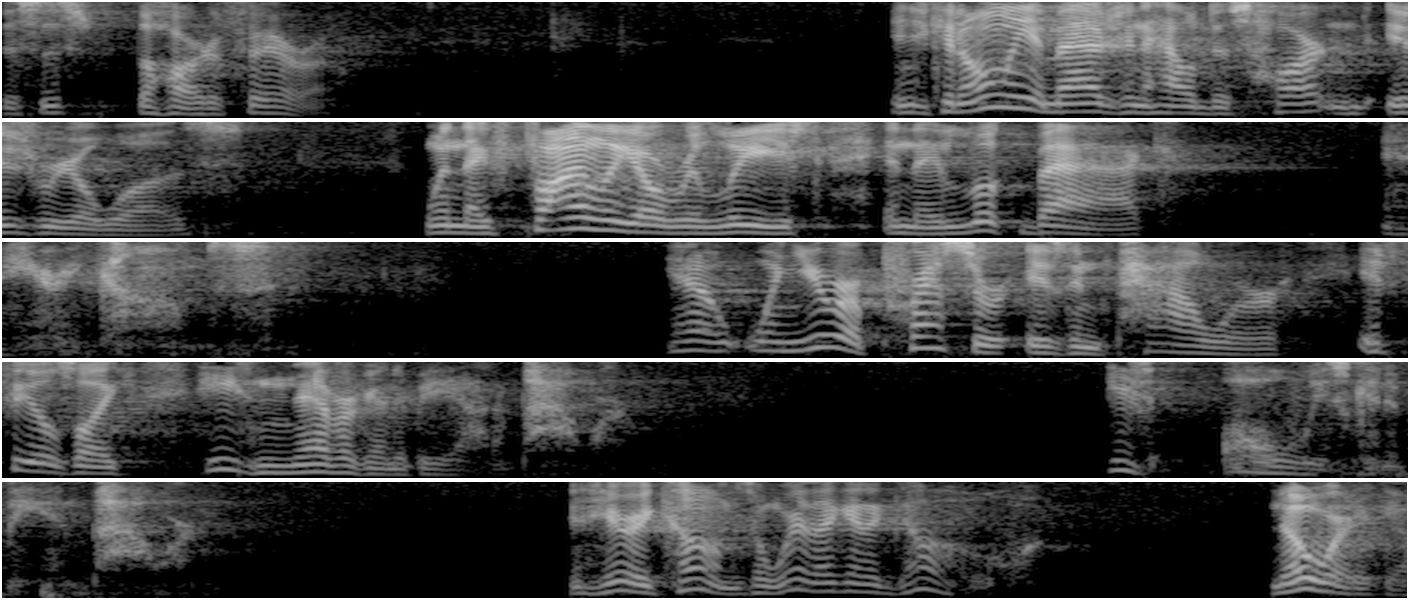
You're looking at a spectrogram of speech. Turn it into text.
This is the heart of Pharaoh. And you can only imagine how disheartened Israel was when they finally are released and they look back, and here he comes. You know, when your oppressor is in power, it feels like he's never going to be out of power. He's always going to be in power. And here he comes, and where are they going to go? Nowhere to go.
